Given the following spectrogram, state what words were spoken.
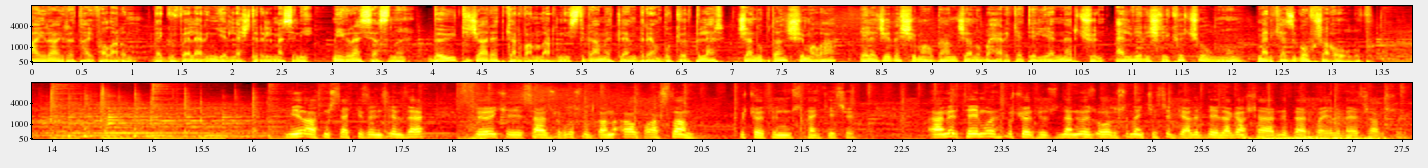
ayrı-ayrı tayfaların və qüvvələrin yerləşdirilməsini, miqrasiyasını, böyük ticarət karvanlarını istiqamətləndirən bu körpülər cənubdan şimala, eləcə də şimaldan cənuba hərəkət eləyənlər üçün əlverişli köç yolunun mərkəzi qovşağı olub. 1068-ci ildə Böyük Səlcuqlu Sultanı Alp Arslan bu körpünün üstündən keçib. Əmir Teymur bu körpü üstündən öz ordusundan keçib gəlib Beyləqan şəhərini bərpa eləməyə çalışır.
